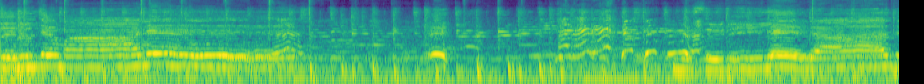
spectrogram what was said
മണിക്കൂർ പോകുന്ന വേറെന്തോ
